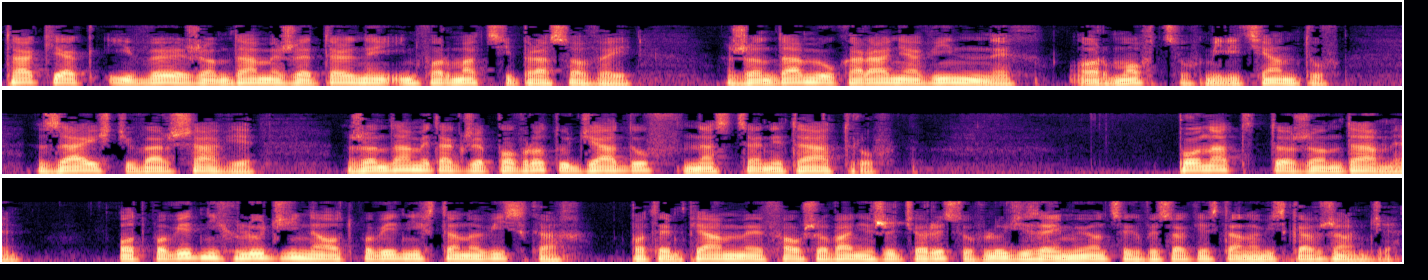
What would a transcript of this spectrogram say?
Tak jak i wy żądamy rzetelnej informacji prasowej, żądamy ukarania winnych, ormowców, milicjantów, zajść w Warszawie, żądamy także powrotu dziadów na sceny teatrów. Ponadto żądamy odpowiednich ludzi na odpowiednich stanowiskach, potępiamy fałszowanie życiorysów ludzi zajmujących wysokie stanowiska w rządzie,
